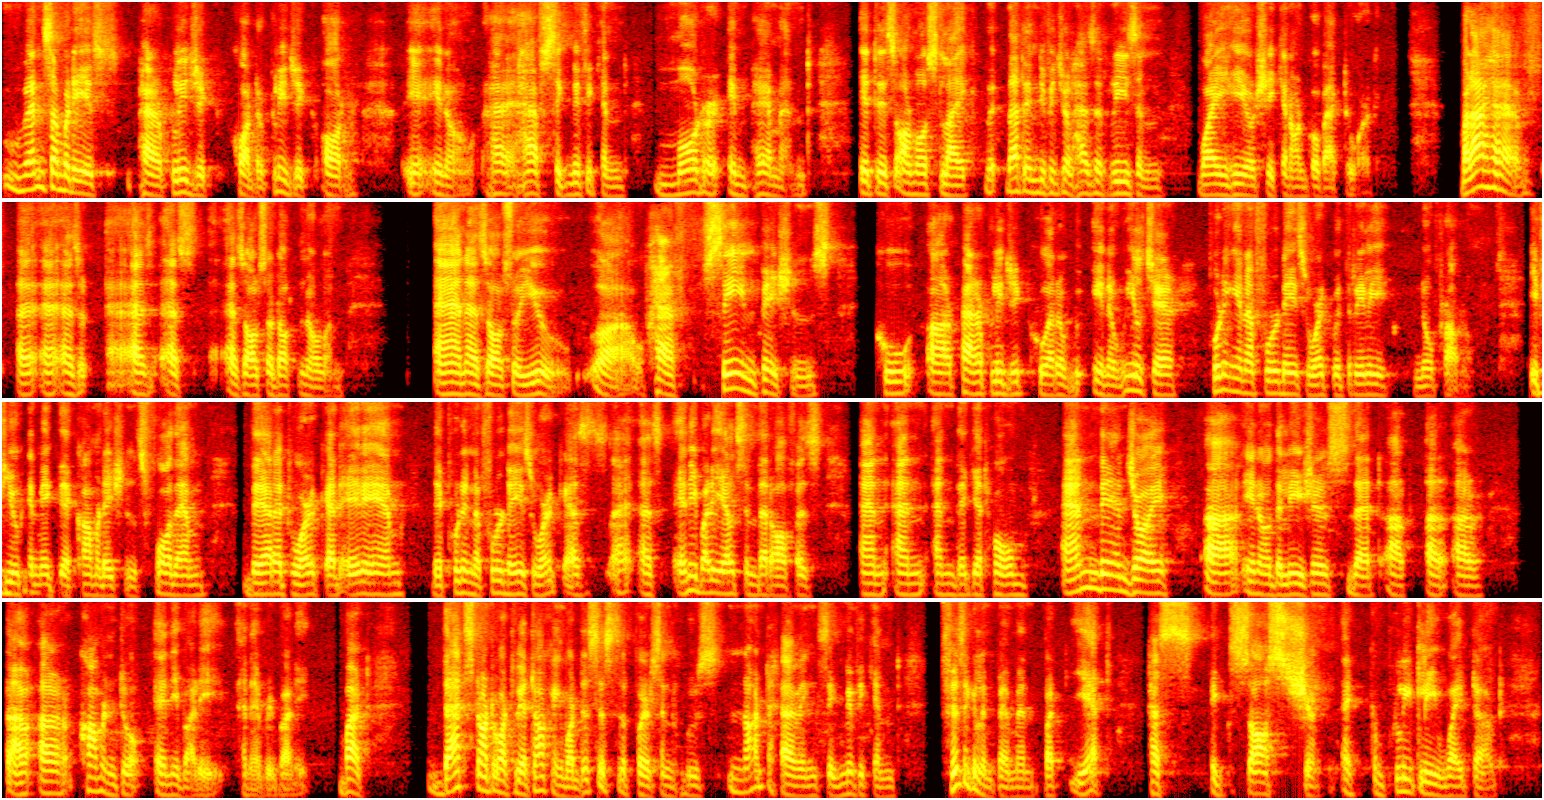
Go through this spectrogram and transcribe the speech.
when somebody is paraplegic quadriplegic or you know have significant motor impairment it is almost like that individual has a reason why he or she cannot go back to work. But I have, uh, as as as as also Dr. Nolan, and as also you, uh, have seen patients who are paraplegic, who are in a wheelchair, putting in a full day's work with really no problem. If you can make the accommodations for them, they are at work at 8 a.m. They put in a full day's work as as anybody else in that office, and and and they get home and they enjoy uh, you know the leisures that are, are are, are common to anybody and everybody. But that's not what we are talking about. This is the person who's not having significant physical impairment but yet has exhaustion eh, completely wiped out.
